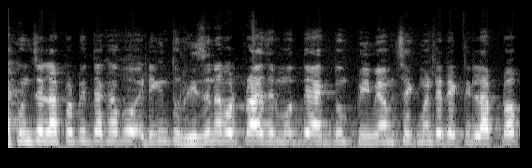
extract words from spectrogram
এখন যে ল্যাপটপটি দেখাবো, এটি কিন্তু রিজনেবল প্রাইসের মধ্যে একদম প্রিমিয়াম সেগমেন্টের একটি ল্যাপটপ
